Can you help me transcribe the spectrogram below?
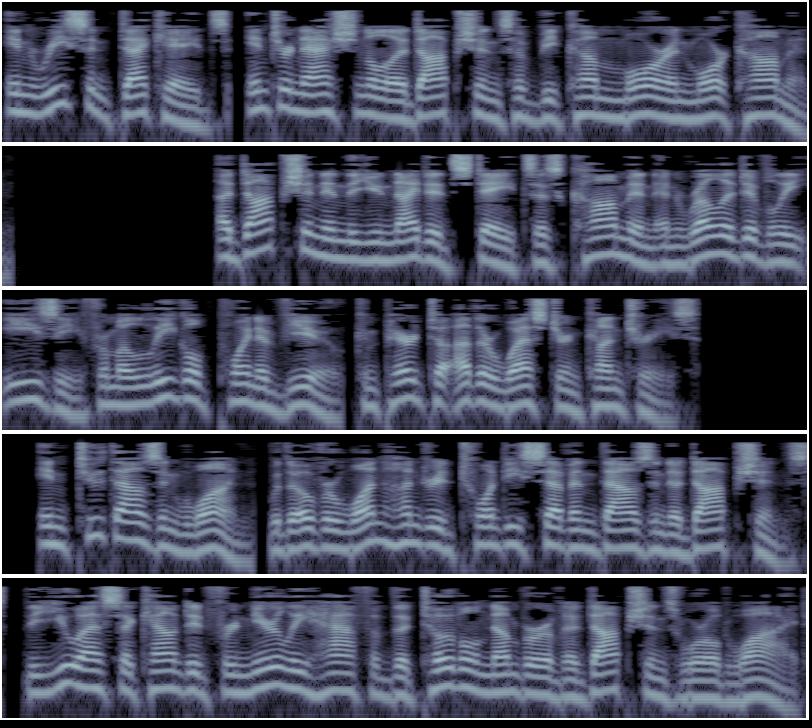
In recent decades, international adoptions have become more and more common. Adoption in the United States is common and relatively easy from a legal point of view compared to other Western countries. In 2001, with over 127,000 adoptions, the U.S. accounted for nearly half of the total number of adoptions worldwide.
